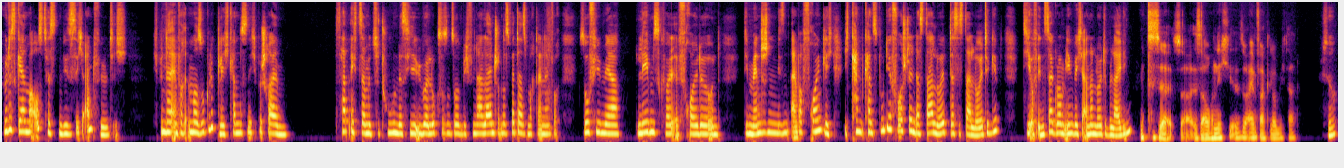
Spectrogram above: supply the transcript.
würde es gerne mal austesten, wie es sich anfühlt. Ich, Ich bin da einfach immer so glücklich, kann das nicht beschreiben. Das hat nichts damit zu tun, dass hier über Luxus und so. Ich finde allein schon das Wetter, es macht einen einfach so viel mehr Lebensfreude und die Menschen, die sind einfach freundlich. Ich kann, kannst du dir vorstellen, dass da Leute, dass es da Leute gibt, die auf Instagram irgendwelche anderen Leute beleidigen? Das ist, ja, ist- ist auch nicht so einfach, glaube ich, da. Wieso?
